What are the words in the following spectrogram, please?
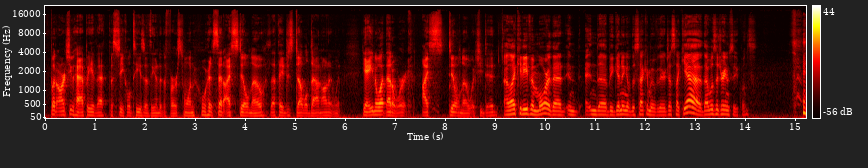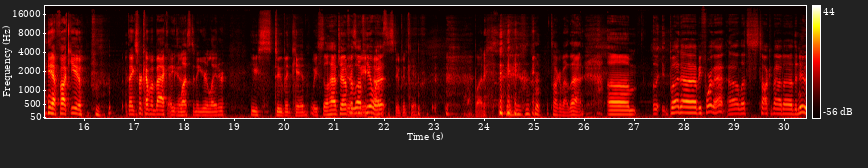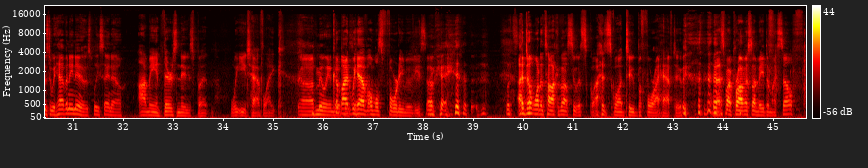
But aren't you happy that the sequel tease at the end of the first one, where it said "I still know," that they just doubled down on it? And went, yeah, you know what? That'll work. I still know what you did. I like it even more that in in the beginning of the second movie they're just like, yeah, that was a dream sequence. yeah, fuck you. Thanks for coming back uh, less than a year later. You stupid kid. We still have Jennifer Love me. Hewitt. stupid kid. Buddy. We'll talk about that. Um, but uh, before that, uh, let's talk about uh, the news. Do we have any news? Please say no. I mean, there's news, but we each have like Uh, a million. combined. We have almost forty movies. Okay. I don't want to talk about Suicide Squad, Squad 2 before I have to. and that's my promise I made to myself.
